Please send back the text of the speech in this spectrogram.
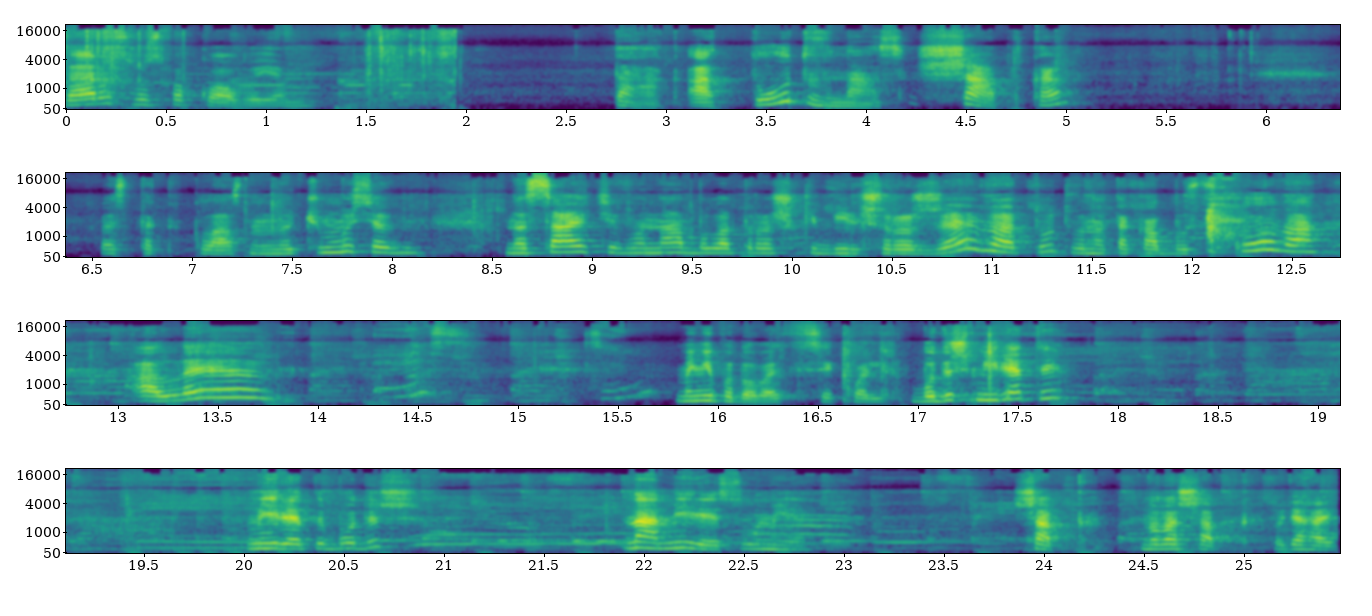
зараз розпаковуємо. Так, а тут в нас шапка. Ось така класна. Ну чомусь на сайті вона була трошки більш рожева, тут вона така бускова, але мені подобається цей колір. Будеш міряти? Міряти будеш? На, міряй, Соломія. Шапка. Нова шапка. Одягай.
